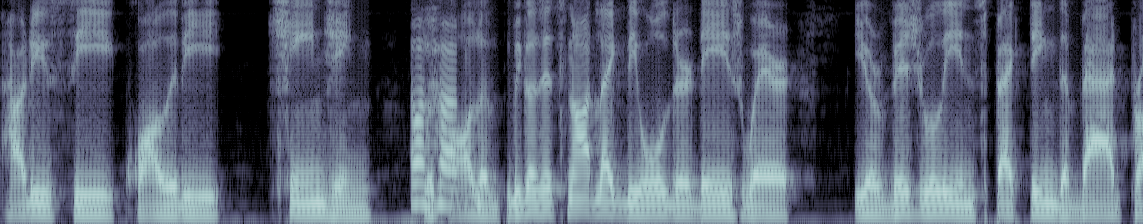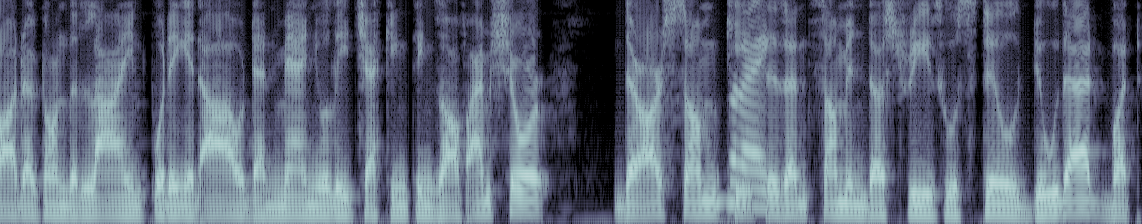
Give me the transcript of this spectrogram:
how do you see quality changing uh-huh. with all of because it's not like the older days where you're visually inspecting the bad product on the line, putting it out, and manually checking things off. I'm sure there are some cases right. and some industries who still do that, but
